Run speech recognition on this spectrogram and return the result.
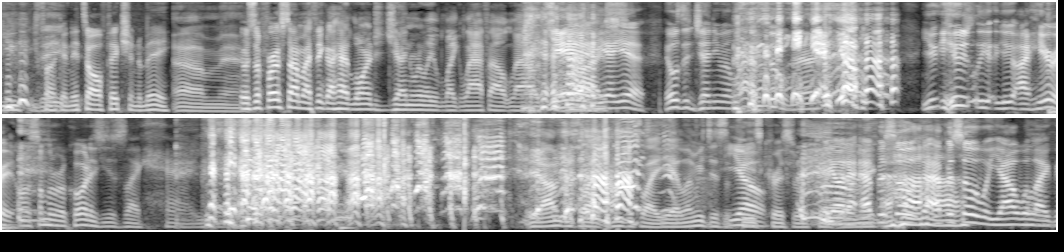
you fucking, it's all fiction to me. Oh man. It was the first time I think I had Lawrence generally like laugh out loud. Yeah, yeah, yeah. It was a genuine laugh too, man. You usually you, I hear it on some of the recordings. You're just like, hey, yeah. Yeah, I'm just like, I'm just like, yeah. Let me just Yo. appease Chris real quick. yo, the I'll episode, the episode where y'all were like,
